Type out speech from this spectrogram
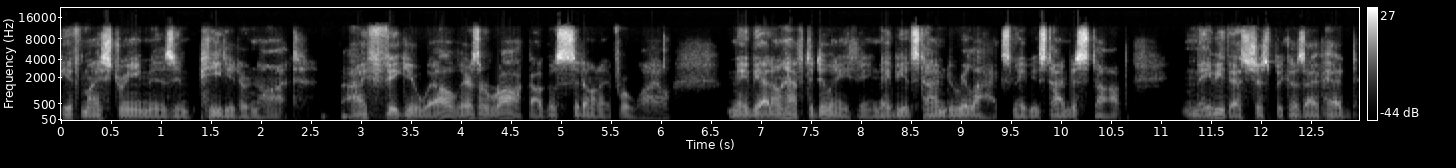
if my stream is impeded or not. I figure, well, there's a rock. I'll go sit on it for a while. Maybe I don't have to do anything. Maybe it's time to relax. Maybe it's time to stop. Maybe that's just because I've had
